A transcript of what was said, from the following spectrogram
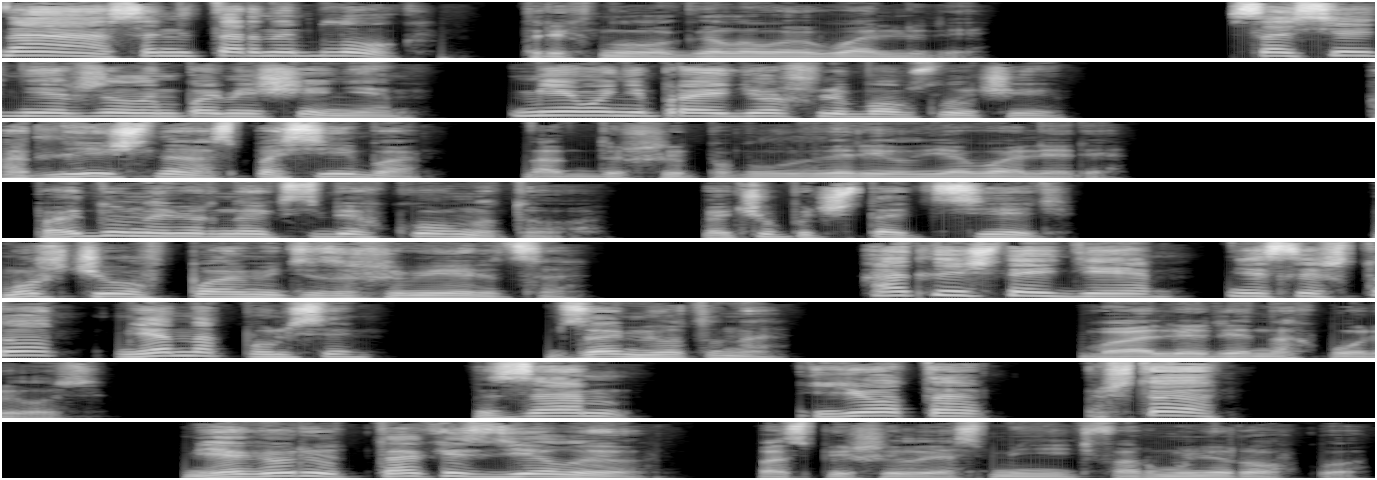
«А, санитарный блок», — тряхнула головой Валери. «Соседнее жилым помещением. Мимо не пройдешь в любом случае». «Отлично, спасибо», — от души поблагодарил я Валери. Пойду, наверное, к себе в комнату. Хочу почитать сеть. Может, чего в памяти зашевелится. Отличная идея. Если что, я на пульсе. Заметана. Валерия нахмурилась. Зам... Йота... Что? Я говорю, так и сделаю. Поспешил я сменить формулировку.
